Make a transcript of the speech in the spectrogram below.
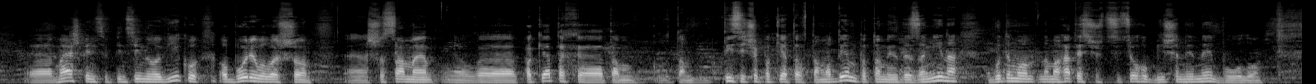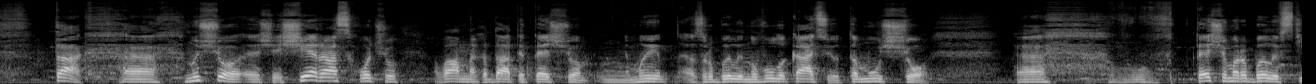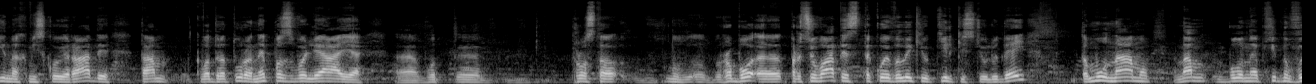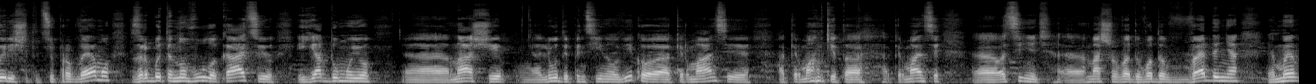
мешканців пенсійного віку. Обурювало, що, е, що саме в пакетах е, там, там тисяча пакетів там один, потім йде заміна. Будемо намагатися, щоб цього більше не, не було. Так, е, ну що е, ще? Ще раз хочу вам нагадати те, що ми зробили нову локацію, тому що. Е, в те, що ми робили в стінах міської ради, там квадратура не дозволяє е, от, е, просто ну, робо, е, працювати з такою великою кількістю людей. Тому нам, нам було необхідно вирішити цю проблему, зробити нову локацію. І я думаю, е, наші люди пенсійного віку, акерманці, акерманки та акерманці е, оцінять е, наше водо- водовведення. І Ми,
